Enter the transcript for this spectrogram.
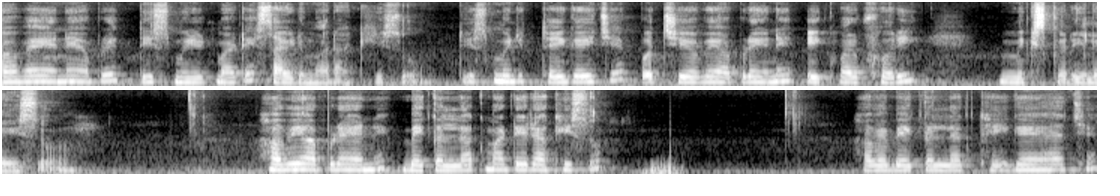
હવે એને આપણે ત્રીસ મિનિટ માટે સાઈડમાં રાખીશું. ત્રીસ મિનિટ થઈ ગઈ છે, પછી હવે આપણે એને એકવાર ફરી મિક્સ કરી લઈશું. હવે આપણે એને બે કલાક માટે રાખીશું. હવે બે કલાક થઈ ગયા છે.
